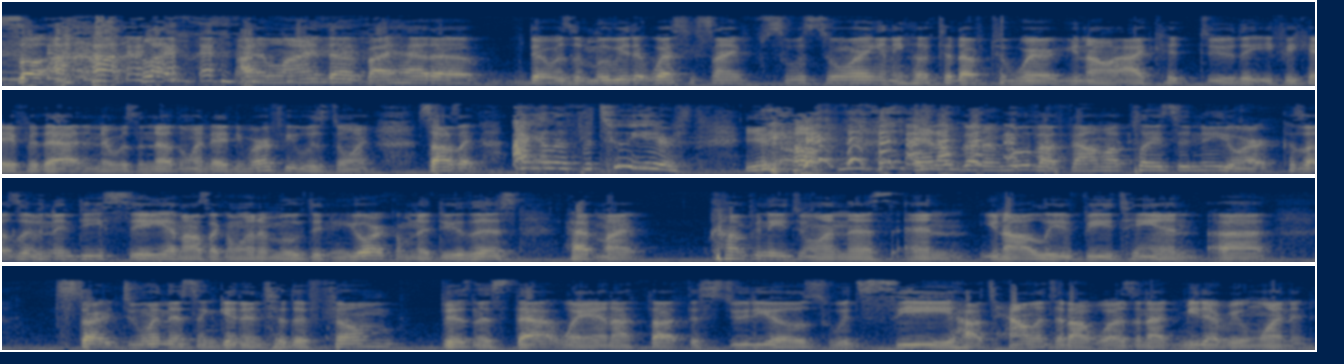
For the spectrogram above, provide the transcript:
So I, like I lined up. I had a there was a movie that Wesley Snipes was doing, and he hooked it up to where you know I could do the EPK for that, and there was another one Eddie Murphy was doing. So I was like, I can live for two years, you know. and I'm gonna move. I found my place in New York because I was living in DC, and I was like, I'm gonna move to New York. I'm gonna do this, have my company doing this, and you know I'll leave BT and. uh start doing this and get into the film business that way and I thought the studios would see how talented I was and I'd meet everyone and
